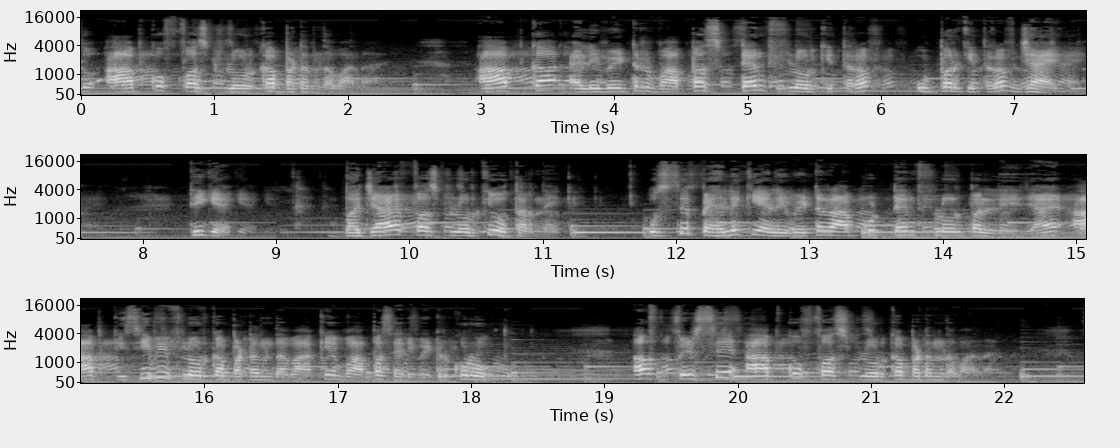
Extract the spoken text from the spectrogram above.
तो आपको फ़र्स्ट फ्लोर का बटन दबाना है। आपका एलिवेटर वापस टेंथ फ्लोर की तरफ़, ऊपर की तरफ़ जाएगा। ठीक है? बजाय फ़र्स्ट फ्लोर के उतरने के। उससे पहले कि एलिवेटर आपको टेंथ फ्लोर पर ले जाए, आप किसी भी फ्लोर का बटन दबा के वापस एलिवेटर को रोक दो। अब फिर से आपको फ़र्स्ट फ्लोर का बटन दबाना है।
